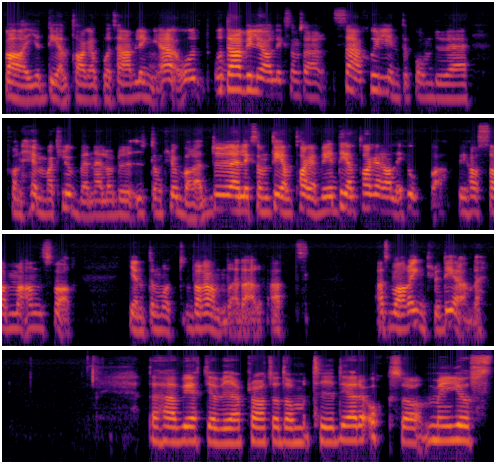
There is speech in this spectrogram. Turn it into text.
varje deltagare på tävling. Och, och där vill jag liksom så här, särskilj inte på om du är från hemmaklubben eller om du är utomklubbare. Du är liksom deltagare, vi är deltagare allihopa. Vi har samma ansvar gentemot varandra där, att, att vara inkluderande. Det här vet jag vi har pratat om tidigare också, men just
